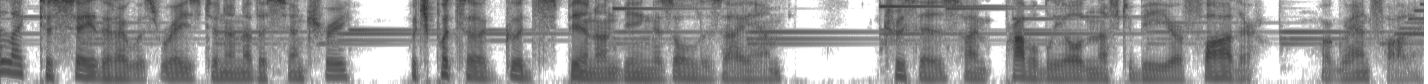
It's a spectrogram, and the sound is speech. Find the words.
like to say that I was raised in another century, which puts a good spin on being as old as I am. Truth is, I'm probably old enough to be your father or grandfather.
